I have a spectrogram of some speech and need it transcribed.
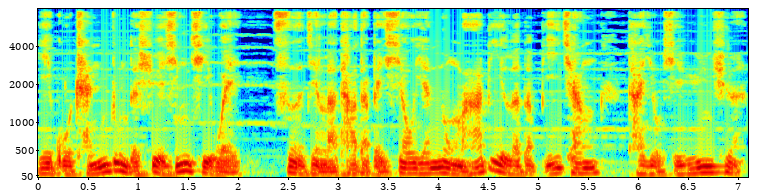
一股沉重的血腥气味刺进了他的被硝烟弄麻痹了的鼻腔，他有些晕眩。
